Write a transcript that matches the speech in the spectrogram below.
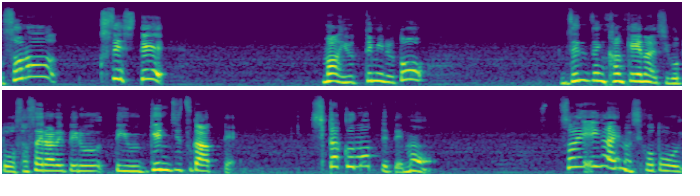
その癖してまあ言ってみると全然関係ない仕事をさせられてるっていう現実があって資格持っててもそれ以外の仕事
